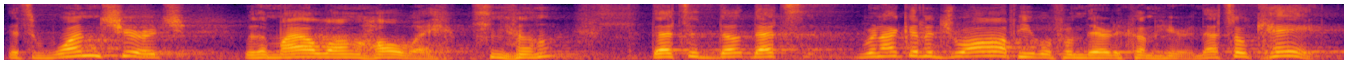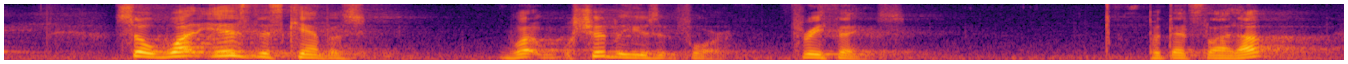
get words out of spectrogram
It's one church with a mile long hallway, you know? That's, a, that's, we're not going to draw people from there to come here. And that's okay. So, what is this campus? What should we use it for? Three things. Put that slide up.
